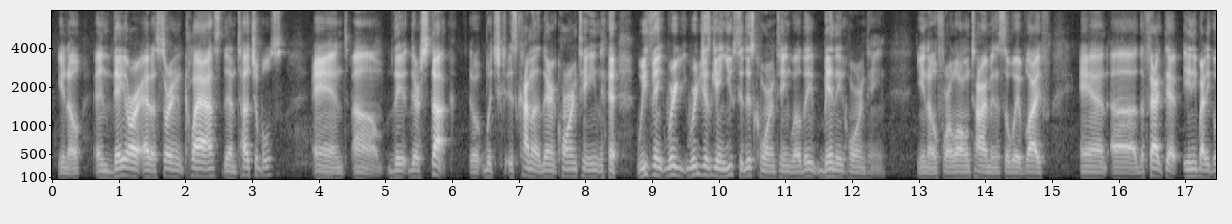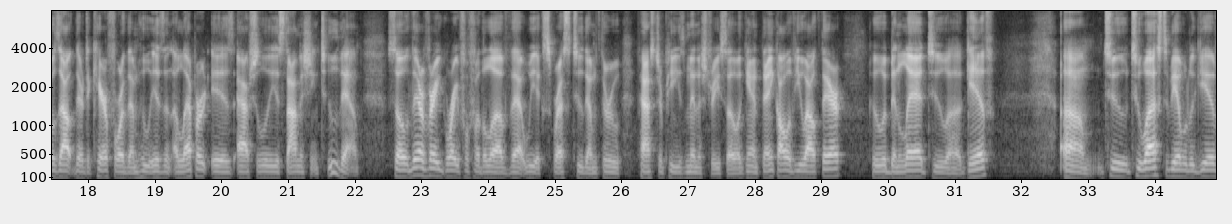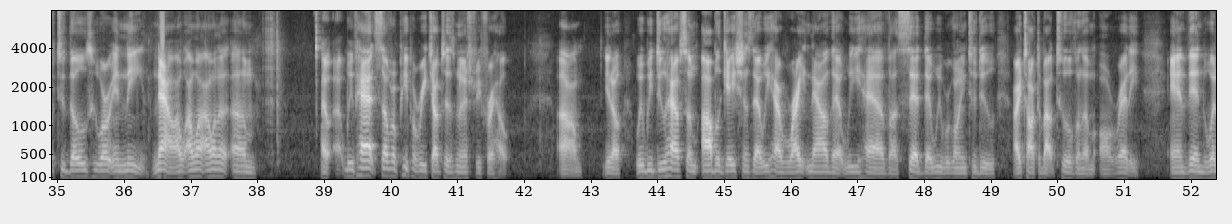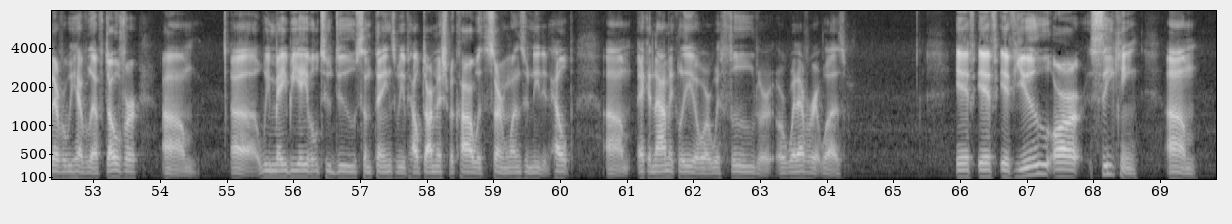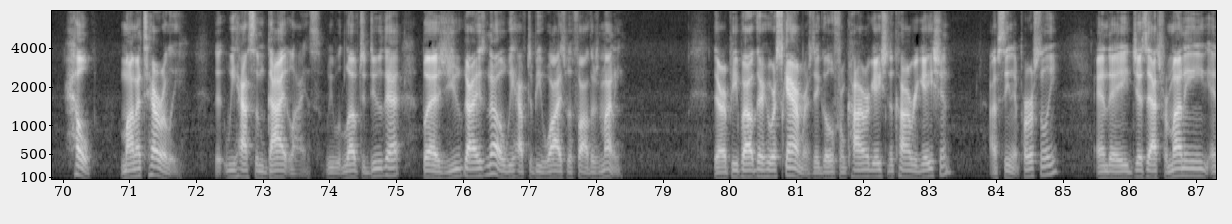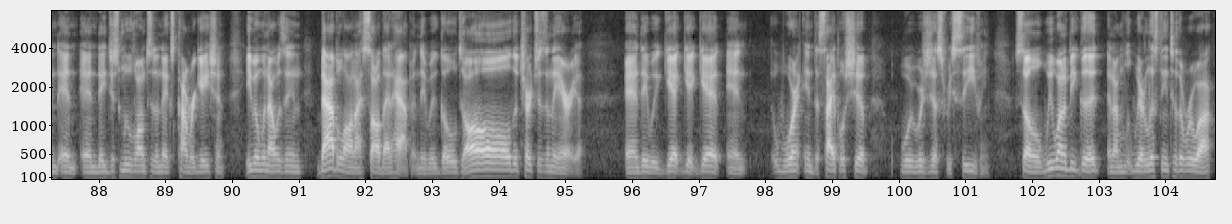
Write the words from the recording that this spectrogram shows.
You know, and they are at a certain class, the untouchables, and um, they they're stuck uh, which is kind of they're in quarantine. we think we're we're just getting used to this quarantine. Well, they've been in quarantine, you know, for a long time, and it's a way of life. And uh, the fact that anybody goes out there to care for them who isn't a leopard is absolutely astonishing to them. So they're very grateful for the love that we express to them through Pastor P's ministry. So again, thank all of you out there who have been led to uh, give um, to to us to be able to give to those who are in need. Now, I, I want I want to. Um, we've had several people reach out to this ministry for help. Um, you know, we, we do have some obligations that we have right now that we have uh, said that we were going to do. I talked about two of them already. And then whatever we have left over, um, uh, we may be able to do some things. We've helped our Mishpachah with certain ones who needed help um, economically or with food or, or whatever it was. If, if, if you are seeking um, help monetarily, we have some guidelines. We would love to do that, but as you guys know, we have to be wise with Father's money. There are people out there who are scammers. They go from congregation to congregation. I've seen it personally. And they just ask for money and, and, and they just move on to the next congregation. Even when I was in Babylon, I saw that happen. They would go to all the churches in the area and they would get, get, get, and weren't in discipleship. We were just receiving. So we want to be good, and I'm we're listening to the Ruach.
